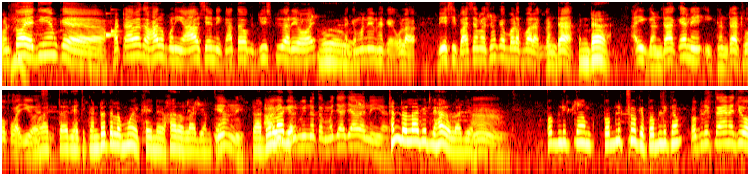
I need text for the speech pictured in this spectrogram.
પણ તોય હજી એમ કે હટાવે તો સારું પણ આવશે નહીં. કાં તો જ્યુસ પીવા રહ્યો હોય. કે મને એમ હે કે ઓલા દેશી ભાષામાં શું કે બળફ વાળા ગંઢા. કંઢા આ ગંઢા કે ને ઈ ઘંટા ઠોકવા જેવા વાત તારી હતી. ઘંટો તો મોય ખાઈને સારો લાગે એમ તો. એમ ને? ટાઢો લાગે? ગરમીનો તો મજા જ આવે ને યાર. ઠંડો લાગે એટલે સારો લાગે હા. પબ્લિક તો આમ પબ્લિક શું કે પબ્લિક આમ? પબ્લિક તો એને જો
